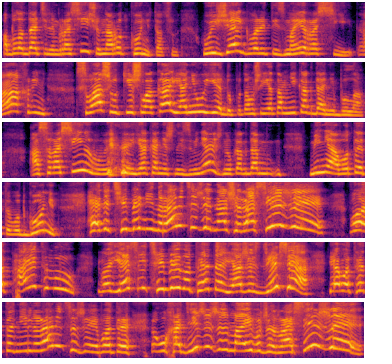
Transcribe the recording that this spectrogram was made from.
обладателем России, еще народ гонит отсюда. Уезжай, говорит, из моей России. Ахрень, с вашего Кишлака я не уеду, потому что я там никогда не была. А с Россией, я, конечно, извиняюсь, но когда меня вот это вот гонит, это тебе не нравится же наша Россия же? Вот, поэтому, вот, если тебе вот это, я же здесь, а, я вот это не нравится же, вот, э, уходи же же моего же России же.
